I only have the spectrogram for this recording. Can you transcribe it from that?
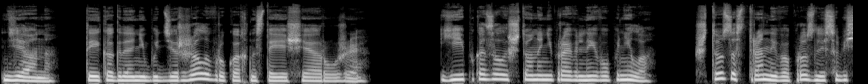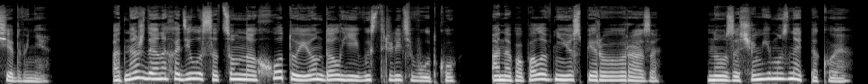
«Диана, ты когда-нибудь держала в руках настоящее оружие? Ей показалось, что она неправильно его поняла. Что за странный вопрос для собеседования? Однажды она ходила с отцом на охоту, и он дал ей выстрелить в утку. Она попала в нее с первого раза. Но зачем ему знать такое?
